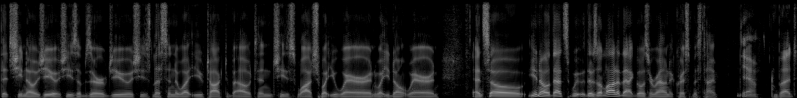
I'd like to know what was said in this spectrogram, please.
that she knows you. She's observed you. She's listened to what you've talked about, and she's watched what you wear and what you don't wear, and and so you know that's we, there's a lot of that goes around at Christmas time. Yeah. But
